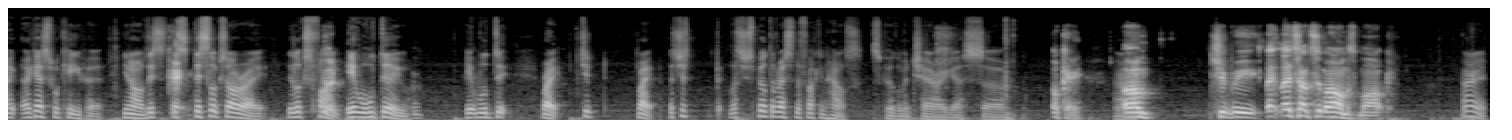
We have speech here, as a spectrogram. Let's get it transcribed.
I, I guess we'll keep it. You know, this this, this looks all right. It looks fine. Good. It will do. It will do. Right. Just, right. Let's just let's just build the rest of the fucking house. Let's build them a chair, I guess. So. Okay. Um, should we? Let, let's add some arms, Mark. All right.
